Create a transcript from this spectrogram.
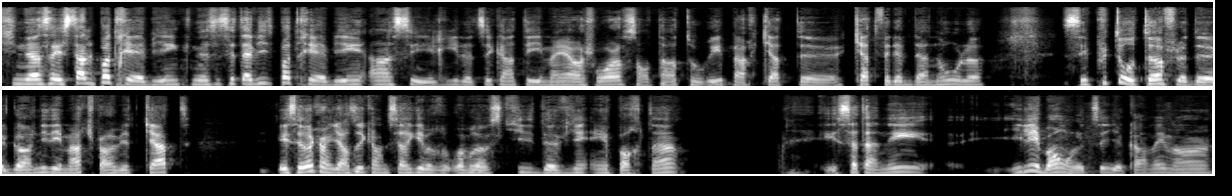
qui ne s'installe pas très bien, qui ne s'établit pas très bien en série. Là, quand tes meilleurs joueurs sont entourés par quatre, quatre Philippe Dano, c'est plutôt tough de gagner des matchs par 8-4. Et c'est vrai qu'un gardien comme Sergei Bobrovski devient important. Et cette année, il est bon. Là, il a quand même un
